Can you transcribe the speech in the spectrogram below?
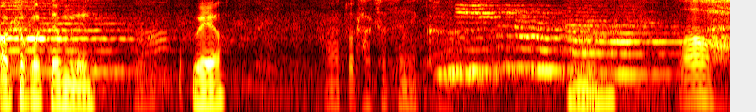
어떤 것 때문에? 왜요? 아 또 다쳤으니까 아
